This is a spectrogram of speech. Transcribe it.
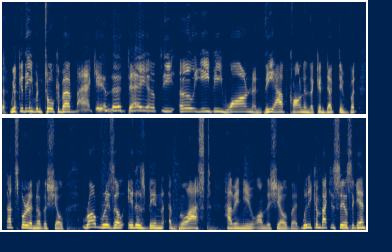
we could even talk about back in the day of the early EV1 and the Avcon and the conductive, but that's for another show. Rob Rizzo, it has been a blast having you on the show, but will you come back and see us again?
